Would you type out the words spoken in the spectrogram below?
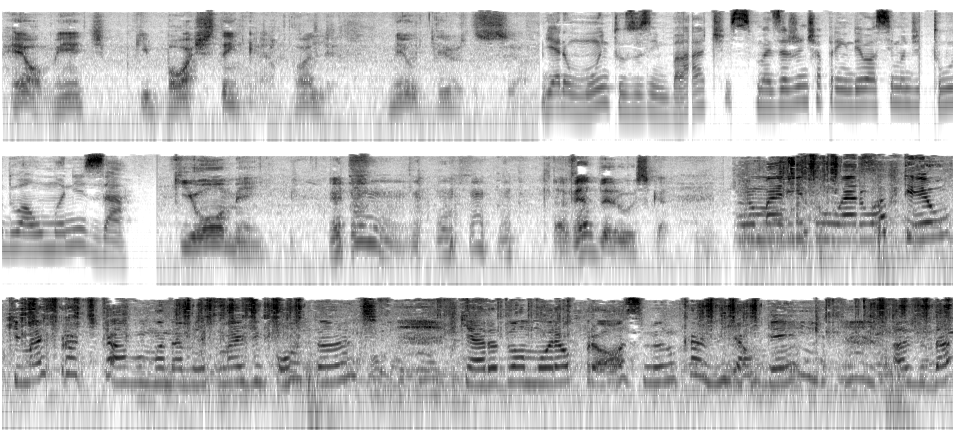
Realmente, que bosta, hein, cara? Olha, meu Deus do céu. E eram muitos os embates, mas a gente aprendeu, acima de tudo, a humanizar. Que homem! tá vendo, Berusca? Meu marido era o ateu que mais praticava o mandamento mais importante, que era do amor ao próximo. Eu nunca vi alguém ajudar,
